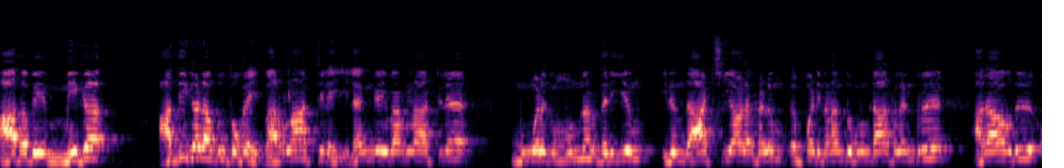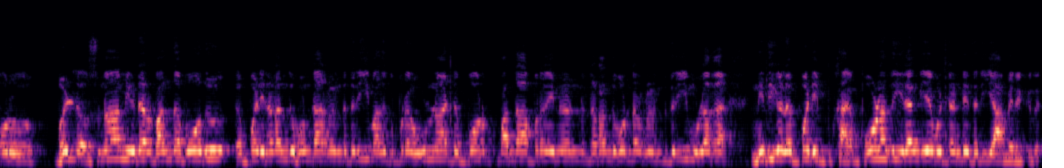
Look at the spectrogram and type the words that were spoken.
ஆகவே மிக அதிகளவு தொகை வரலாற்றிலே இலங்கை வரலாற்றில் உங்களுக்கு முன்னர் தெரியும். இருந்த ஆட்சியாளர்களும் எப்படி நடந்து கொண்டார்கள் என்று அதாவது ஒரு வெள்ள சுனாமி இடர் வந்தபோது எப்படி நடந்து கொண்டார்கள் என்று தெரியும். அதுக்கு பிறகு உள்நாட்டு போர் வந்த பிறகு என்ன நடந்து கொண்டார்கள் என்று தெரியும். உலக நிதிகள் எப்படி க- போனது இலங்கையை விட்டென்றே தெரியாமல் இருக்குது.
